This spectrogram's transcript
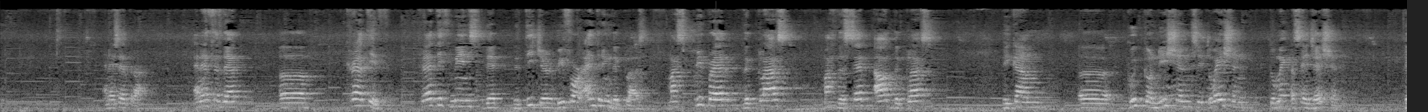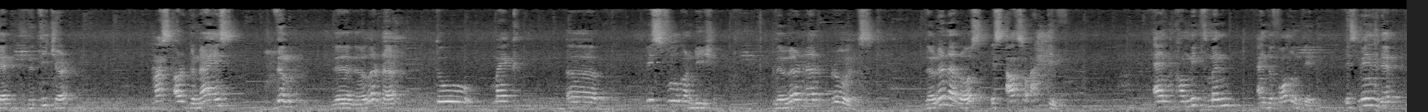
and etc. And after that, uh, creative. Creative means that the teacher, before entering the class, must prepare the class, must set out the class, become a good condition, situation to make a suggestion. That the teacher must organize them, the, the learner, to make a peaceful condition. The learner roles. The learner roles is also active and commitment and the volunteer. It means that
